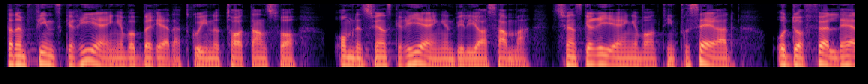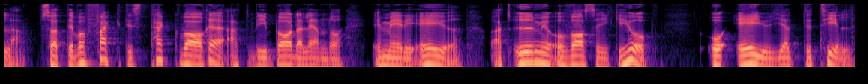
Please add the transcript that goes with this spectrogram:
där den finska regeringen var beredd att gå in och ta ett ansvar om den svenska regeringen ville göra samma. Svenska regeringen var inte intresserad och då föll det hela. Så att det var faktiskt tack vare att vi båda länder är med i EU, att Umeå och Vasa gick ihop och EU hjälpte till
